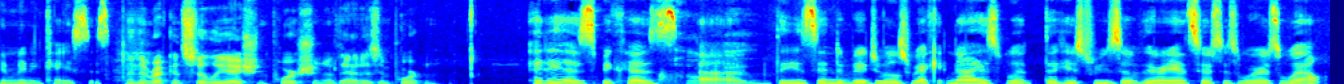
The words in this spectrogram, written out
in many cases. And the reconciliation portion of that is important. It is because uh, these individuals recognize what the histories of their ancestors were as well.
